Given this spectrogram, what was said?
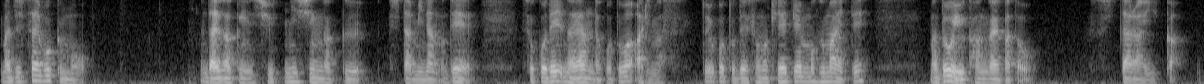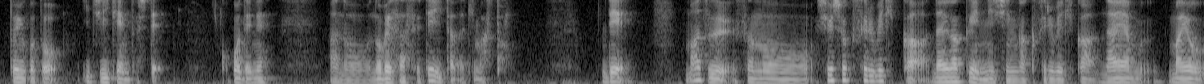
まあ、実際僕も大学院に進学した身なので、そこで悩んだことはあります。ということで、その経験も踏まえて、まあ、どういう考え方をしたらいいかということを一意見としてここでねあの述べさせていただきますと。でまずその就職するべきか大学院に進学するべきか悩む迷う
